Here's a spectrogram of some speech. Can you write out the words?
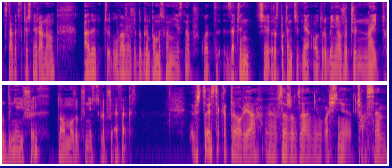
wstawać wcześniej rano, ale czy uważasz, że dobrym pomysłem jest na przykład zaczęcie, rozpoczęcie dnia od robienia rzeczy najtrudniejszych? To może przynieść lepszy efekt? Wiesz co, jest taka teoria e, w zarządzaniu właśnie czasem,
